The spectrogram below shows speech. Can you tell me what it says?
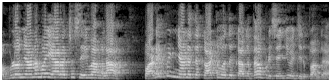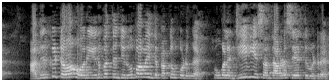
அவ்வளோ ஞானமா யாராச்சும் செய்வாங்களா? படைப்பின் ஞானத்தை காட்டுவதற்காக தான் அப்படி செஞ்சு வச்சிருப்பாங்க. அது இருக்கட்டும் ஒரு இருபத்தஞ்சு ரூபாவை இந்த பக்கம் கொடுங்க. உங்களை ஜீவிய சந்தாவில் சேர்த்து விடுறேன்.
